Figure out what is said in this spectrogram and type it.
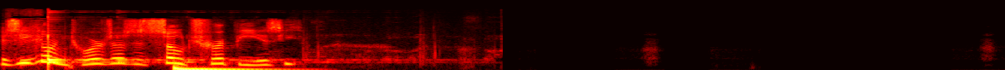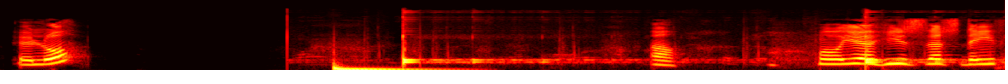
Is he going towards us? It's so trippy. Is he? Hello? Oh. Well, yeah, he's that's Dave.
